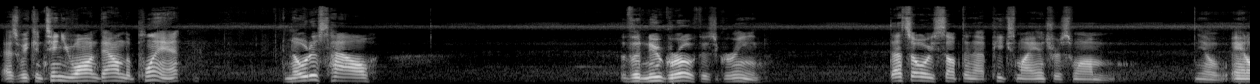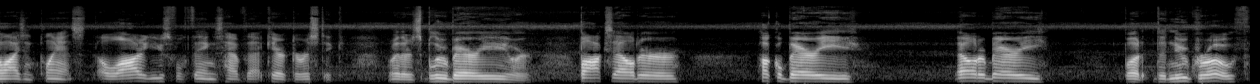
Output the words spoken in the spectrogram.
As we continue on down the plant, notice how the new growth is green. That's always something that piques my interest when I'm, you know, analyzing plants. A lot of useful things have that characteristic, whether it's blueberry or box elder, huckleberry, elderberry, but the new growth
